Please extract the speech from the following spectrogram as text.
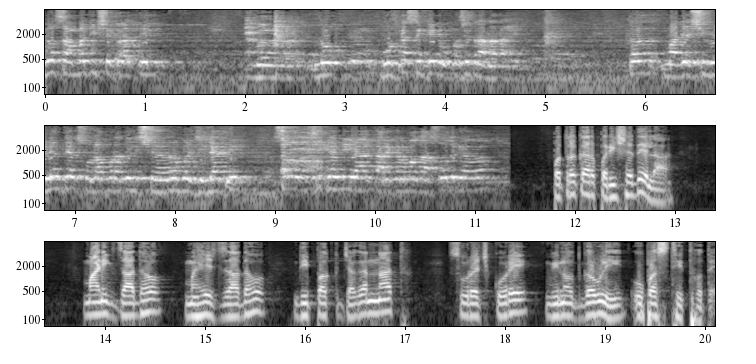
व सामाजिक क्षेत्रातील लोक मोठ्या संख्येने उपस्थित राहणार आहेत. तर माझ्याशी विनंती आहे सोलापुरातील शहर व जिल्ह्यातील सर्व रसिकांनी या कार्यक्रमात आस्वाद घ्यावा. पत्रकार परिषदेला माणिक जाधव महेश जाधव दीपक जगन्नाथ सूरज कोरे विनोद गवळी उपस्थित होते.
